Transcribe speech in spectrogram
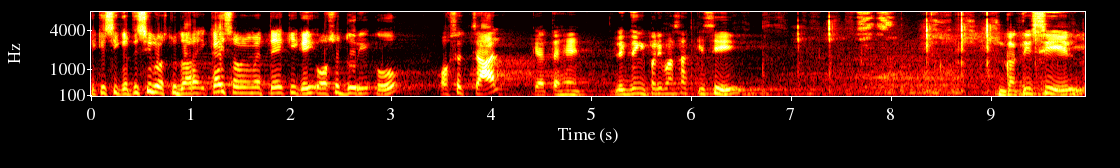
कि किसी गतिशील वस्तु द्वारा इकाई समय में तय की गई औसत दूरी को औसत चाल कहते हैं। लिख देंगे परिभाषा किसी गतिशील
